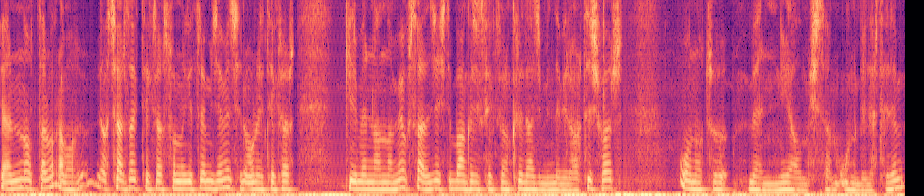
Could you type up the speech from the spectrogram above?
Yani notlar var ama açarsak tekrar sonunu getiremeyeceğimiz için oraya tekrar girmenin anlamı yok. Sadece işte bankacılık sektörünün kredi hacminde bir artış var. O notu ben niye almışsam onu belirtelim.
